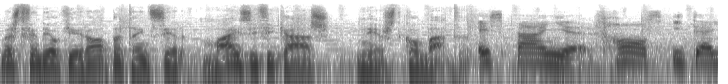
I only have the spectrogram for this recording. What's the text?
mas defendeu que a Europa tem de ser mais eficaz neste combate. Espanha, França, Itália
